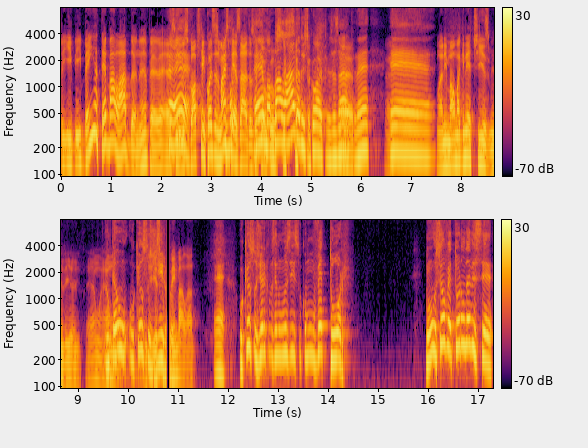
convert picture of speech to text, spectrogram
e, e bem até balada, né? É, assim, É. Os Scorpions tem coisas mais Uma- pesadas do É, que o uma balada do Scorpions, exato, É, né? É, Um animal magnetismo ali. É um, é um- Então, o que eu um disco sugiro- bem balado. É. O que eu sugiro é que você não use isso como um vetor. O seu vetor não deve ser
